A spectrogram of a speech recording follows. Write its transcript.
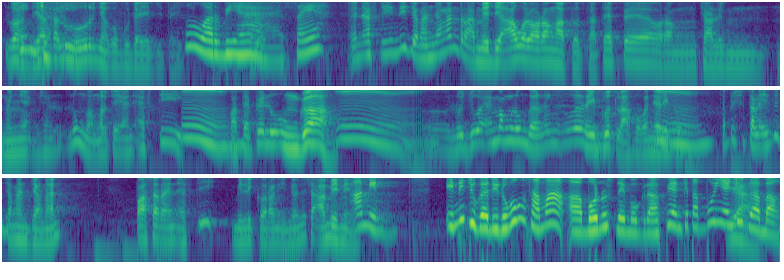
luar Enjoy. biasa luhurnya kok budaya kita itu. Luar biasa ya. NFT ini jangan-jangan rame di awal orang upload KTP, orang caling ngenyek misalnya, lu nggak ngerti NFT, Hmm. KTP lu unggah, Hmm. Eh, lu juga emang lu nggak ribut lah pokoknya ribut. Tapi setelah itu jangan-jangan pasar NFT milik orang Indonesia, amin ya. Amin. Ini juga didukung sama uh, bonus demografi yang kita punya Iya. juga bang.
